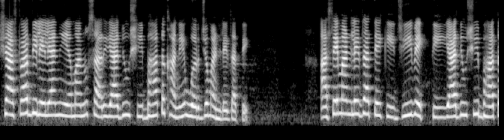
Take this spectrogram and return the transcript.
शास्त्रात दिलेल्या नियमानुसार या दिवशी भात खाणे वर्ज्य मानले जाते. असे मानले जाते की जी व्यक्ती या दिवशी भात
